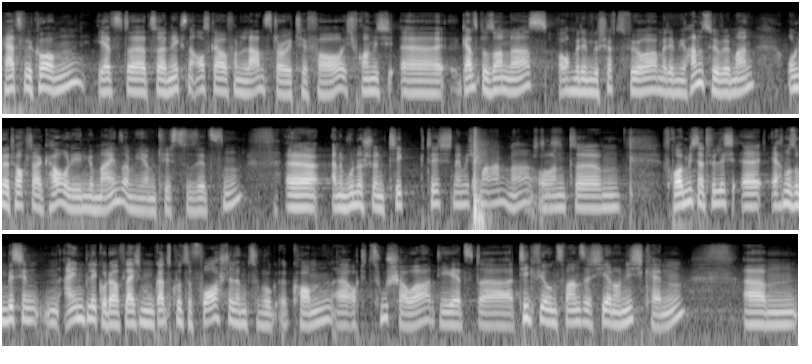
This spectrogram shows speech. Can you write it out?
Herzlich willkommen jetzt äh, zur nächsten Ausgabe von Ladenstory TV. Ich freue mich äh, ganz besonders, auch mit dem Geschäftsführer, mit dem Johannes Hövelmann und der Tochter Caroline gemeinsam hier am Tisch zu sitzen. Äh, an einem wunderschönen Ticktisch nehme ich mal an. Ne? Und ähm, freue mich natürlich, äh, erstmal so ein bisschen einen Einblick oder vielleicht eine ganz kurze Vorstellung zu bekommen, äh, auch die Zuschauer, die jetzt äh, TIC24 hier noch nicht kennen. Ähm,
